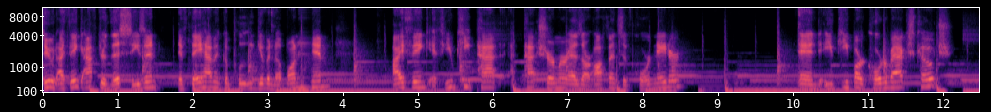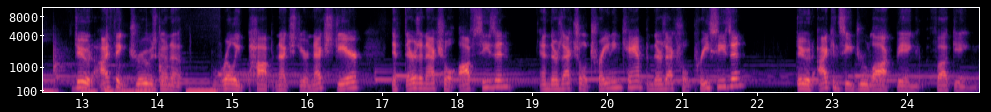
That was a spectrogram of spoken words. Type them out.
dude. I think after this season, if they haven't completely given up on him, I think if you keep Pat Pat Shurmur as our offensive coordinator and you keep our quarterbacks coach, dude, I think Drew is gonna really pop next year. Next year, if there's an actual off season and there's actual training camp and there's actual preseason, dude, I can see Drew Lock being fucking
